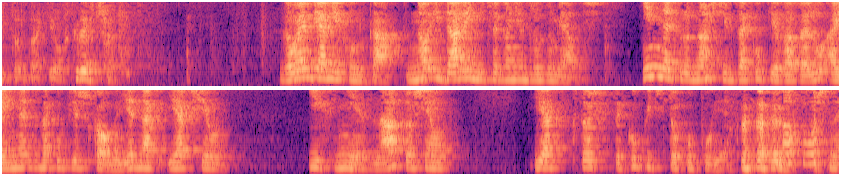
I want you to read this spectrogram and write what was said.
i to takie odkrywcze. Gołębia Miechunka. No i dalej niczego nie zrozumiałeś. Inne trudności w zakupie Wawelu, a inne w zakupie szkoły. Jednak jak się ich nie zna, to się jak ktoś chce kupić, to kupuje. No słuszny,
